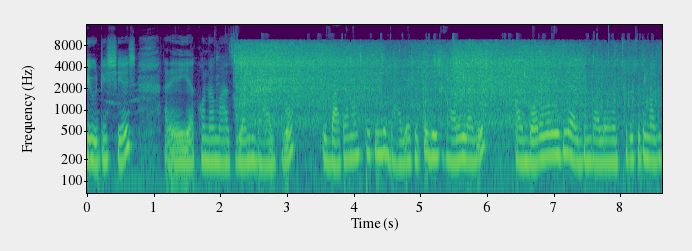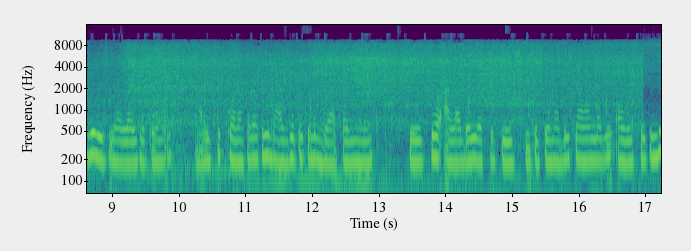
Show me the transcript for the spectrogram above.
ডিউটি শেষ। আর এই এখন মাছগুলো আমি ভাজবো। তো বাটা মাছটা কিন্তু ভাজা খেতে বেশ ভালো লাগে। আর বড় বড়গুলো একদম ভালো লাগে না, ছোটো ছোটো মাছগুলো বেশি ভালো লাগে খেতে আমার। আর একটু কড়া কড়া করে ভাজলে তো কোনো ব্যাপারই নেই। সে তো আলাদাই একটা টেস্ট কিন্তু তোমাদের কেমন লাগে অবশ্যই কিন্তু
